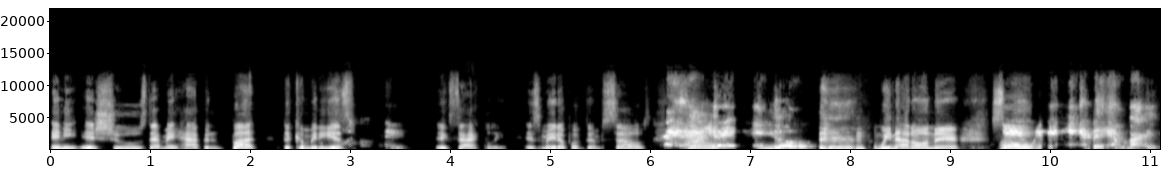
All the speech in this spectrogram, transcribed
any issues that may happen but the committee is exactly is made up of themselves. So you. We not on there. So we didn't get the invite.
